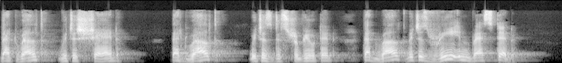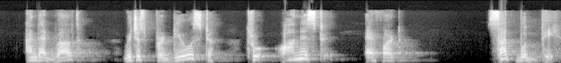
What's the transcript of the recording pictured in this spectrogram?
that wealth which is shared, that wealth which is distributed, that wealth which is reinvested and that wealth which is produced through honest effort, sat buddhi.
